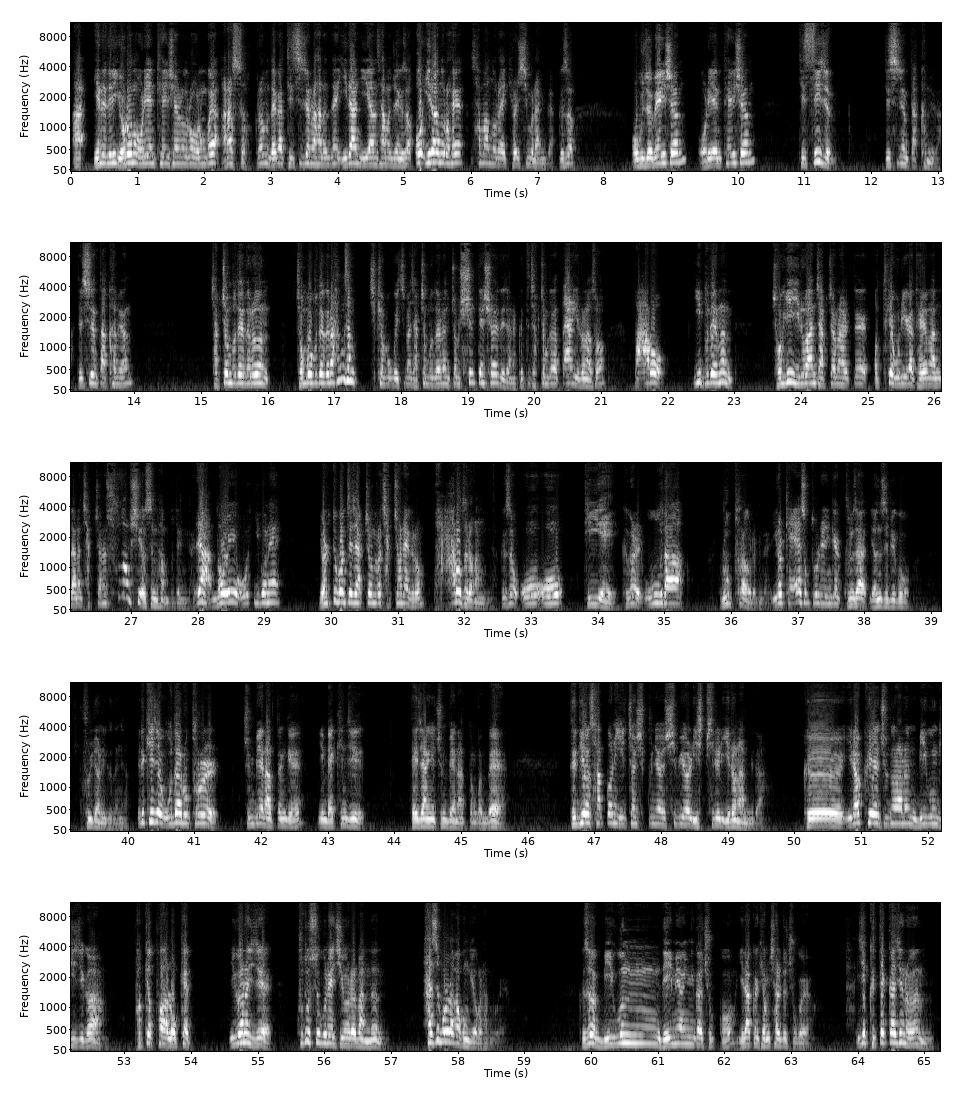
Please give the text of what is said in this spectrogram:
아 얘네들이 이런 오리엔테이션으로 오는 거야? 알았어. 그러면 내가 디시전을 하는데 1안, 2안, 3안 중에서 어 1안으로 해? 3안으로 해? 결심을 합니다. 그래서 observation, orientation, decision. decision 딱 합니다. decision 딱 하면 작전 부대들은 정보 부대들은 항상 지켜보고 있지만 작전 부대는 좀쉴땐 쉬어야 되잖아요. 그때 작전 부대가 딱 일어나서 바로 이 부대는 적이 이러한 작전을 할 때 어떻게 우리가 대응한다는 작전을 수도 없이 연습한 부대입니다. 야, 너희 이번에 12번째 작전으로 작전해 그럼 바로 들어가는 겁니다. 그래서 OODA 그걸 우다 루프라 그럽니다. 이걸 계속 돌리는 게 군사 연습이고 훈련이거든요. 이렇게 이제 우다 루프를 준비해 놨던 게 이 맥킨지 대장이 준비해 놨던 건데 드디어 사건이 2019년 12월 27일 일어납니다. 그 이라크에 주둔하는 미군 기지가 박격포와 로켓 이거는 이제 쿠두스군의 지원을 받는 헤즈볼라가 공격을 한 거예요. 그래서 미군 4명인가 죽고 이라크 경찰도 죽어요. 이제 그때까지는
